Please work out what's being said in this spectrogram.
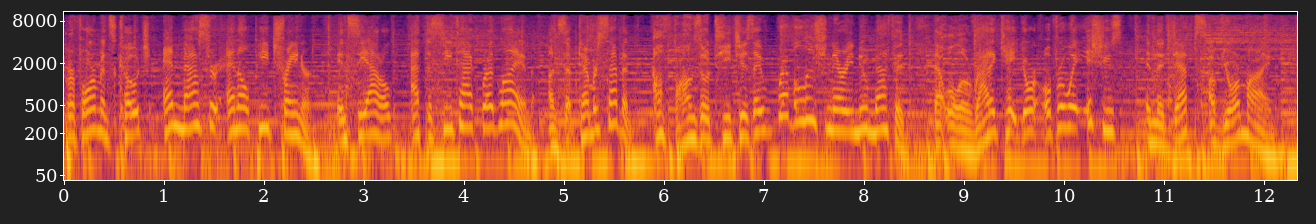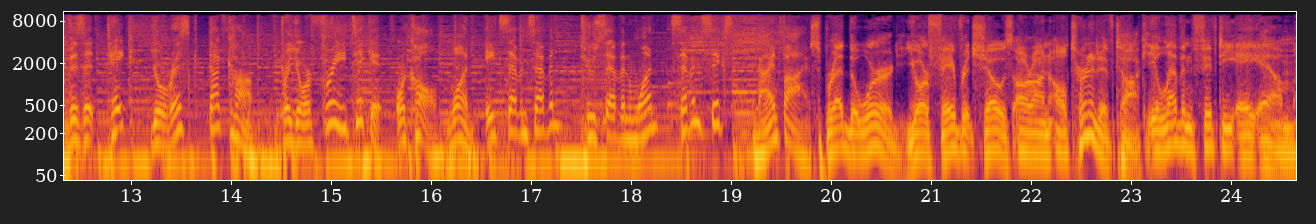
performance coach and master NLP trainer in Seattle at the SeaTac Red Lion on September 7th. Alfonso teaches a revolutionary new method that will eradicate your overweight issues in the depths of your mind. Visit takeyourrisk.com for your free ticket or call 1-877-271-7695. Spread the word. Your favorite shows are on Alternative Talk, 1150 AM.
